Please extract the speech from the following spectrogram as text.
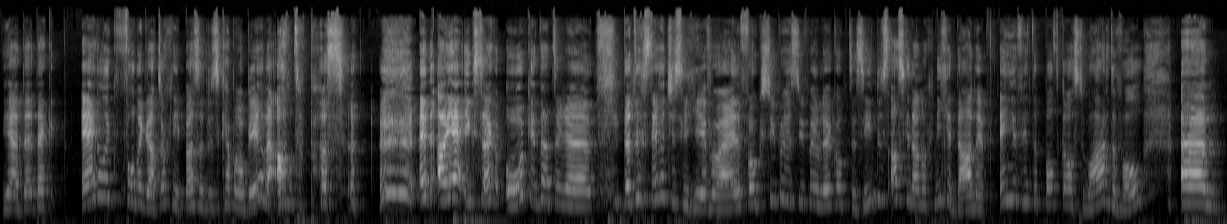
ja, dat, dat, eigenlijk vond ik dat toch niet passen. Dus ik ga proberen dat aan te passen. En oh ja, ik zag ook dat er, uh, dat er sterretjes gegeven waren. Dat vond ik super, super leuk om te zien. Dus als je dat nog niet gedaan hebt en je vindt de podcast waardevol, um,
